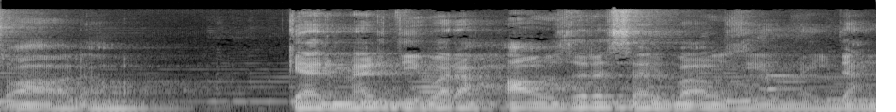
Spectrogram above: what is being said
سوالا. گەر مردی وەرە حازرە سەربازی و مەیدان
